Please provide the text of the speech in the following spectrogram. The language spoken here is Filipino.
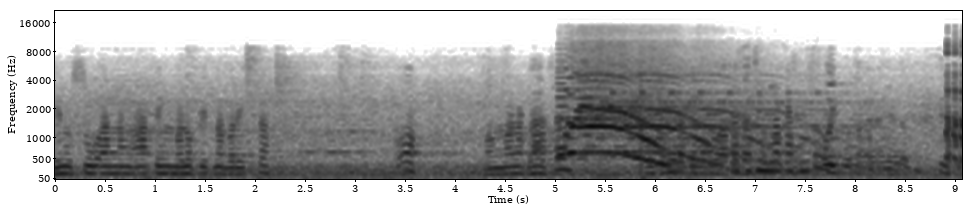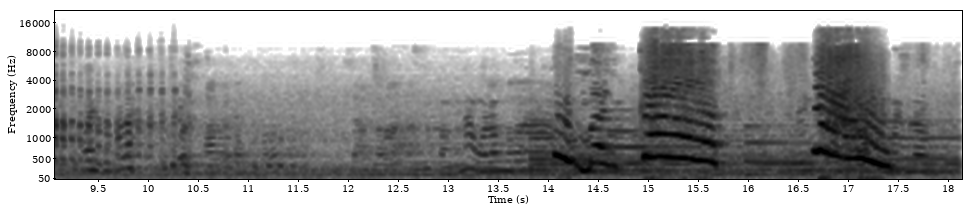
pinusuan ng ating malupit na barista. Oh, mang malakasan. Kasing lakas nito. Uy, putang ina nila. Ay, ito pala. Pang na, walang wala. Oh my God! Wow!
